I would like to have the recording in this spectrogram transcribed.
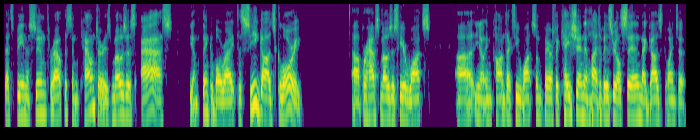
that's being assumed throughout this encounter as Moses asks the unthinkable, right, to see God's glory. Uh, perhaps Moses here wants, uh, you know, in context, he wants some verification in light of Israel's sin that God's going to,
